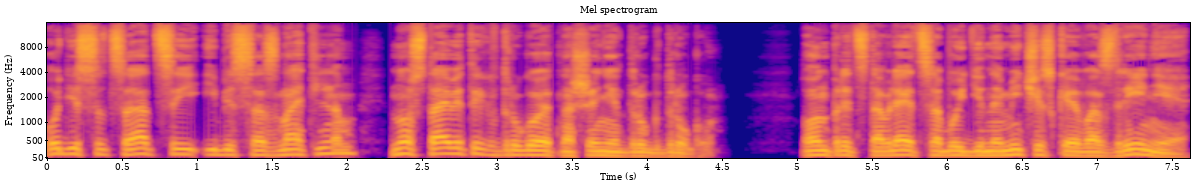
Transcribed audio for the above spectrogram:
о диссоциации и бессознательном, но ставит их в другое отношение друг к другу. Он представляет собой динамическое воззрение,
